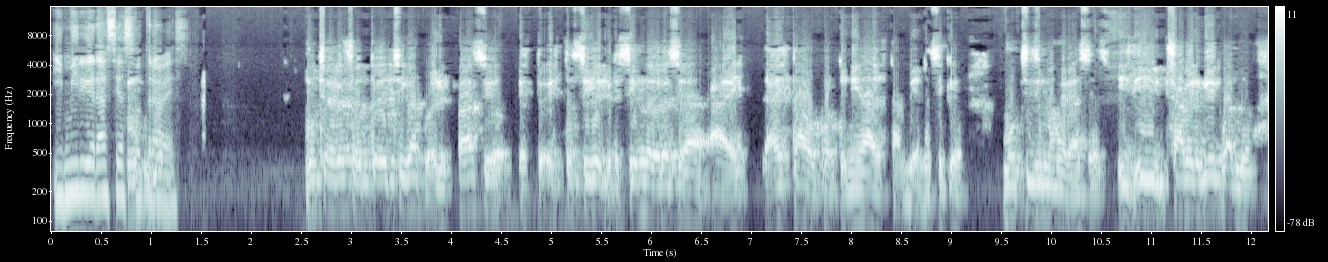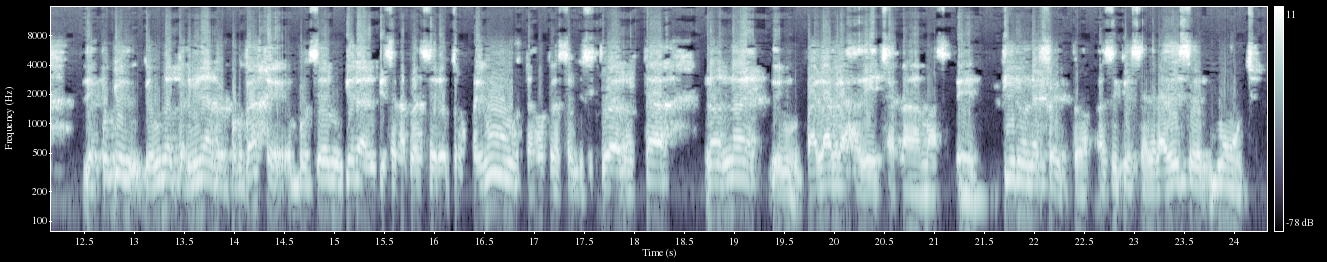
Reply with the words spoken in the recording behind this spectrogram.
y mil gracias otra vez. Muchas gracias a ustedes, chicas, por el espacio. Esto, esto sigue creciendo gracias a, a estas oportunidades también. Así que muchísimas gracias. Y, y saben que cuando, después que, que uno termina el reportaje, en Poesía Dominguera empiezan a aparecer otros me gustas, otras solicitudes de amistad. No, no es eh, palabras hechas nada más. Eh, tiene un efecto. Así que se agradece mucho.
